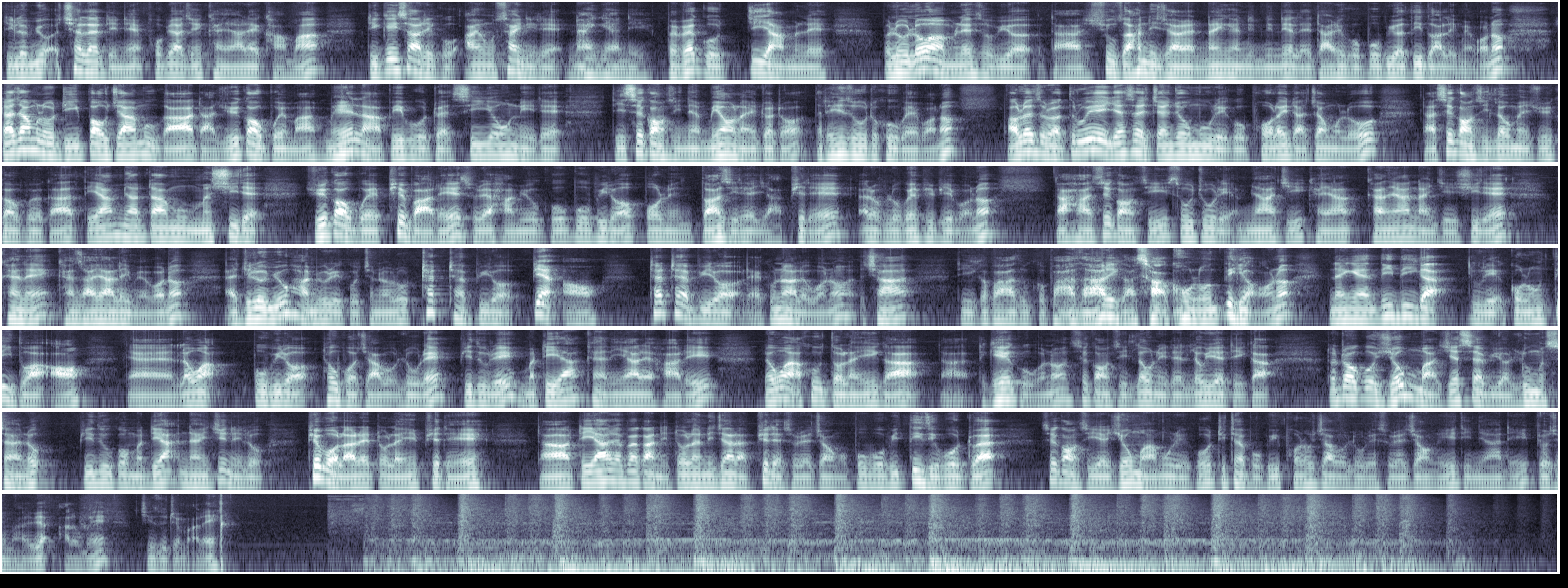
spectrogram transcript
ဒီလိုမျိုးအချက်လက်တွေနဲ့ဖော်ပြခြင်းခံရတဲ့အခါမှာဒီကိစ္စတွေကိုအာယုံဆိုင်နေတဲ့နိုင်ငံတွေဘယ်ဘက်ကိုကြည့်ရမလဲ ဘယ်လိုလုပ်ရမလဲဆိုပြီးတော့ဒါရှုစားနေကြတဲ့နိုင်ငံတွေနေနဲ့လည်းဒါတွေကိုပို့ပြီးတော့သိသွားလိမ့်မယ်ပေါ့နော်ဒါကြောင့်မလို့ဒီပေါက်ကြားမှုကဒါရွေးကောက်ပွဲမှာမဲလာပေးဖို့အတွက်စီးယုံနေတဲ့ဒီစစ်ကောင်စီနဲ့မင်းအောင်လိုင်းအတွက်တော့သတင်းစိုးတစ်ခုပဲပေါ့နော်။ဘာလို့လဲဆိုတော့သူတို့ရဲ့ရက်ဆက်ကြမ်းကြုတ်မှုတွေကိုဖော်လိုက်တာကြောင့်မလို့ဒါစစ်ကောင်စီလုံးမဲ့ရွေးကောက်ပွဲကတရားမျှတမှုမရှိတဲ့ရွေးကောက်ပွဲဖြစ်ပါတယ်ဆိုတဲ့ဟာမျိုးကိုပို့ပြီးတော့ပေါ်လွင်သွားစေတဲ့အရာဖြစ်တယ်။အဲ့တော့ဘယ်လိုပဲဖြစ်ဖြစ်ပေါ့နော်။ဒါဟာစစ်ကောင်စီစိုးကျိုးတွေအများကြီးခံရခံရနိုင်ခြေရှိတယ်။ ခံလဲခံစားရလိမ့်မယ်ပေါ့နော်။အဲဒီလိုမျိုးဟာမျိုးတွေကိုကျွန်တော်တို့ထပ်ထပ်ပြီးတော့ပြန့်အောင်ထပ်ထပ်ပြီးတော့လေခုနလိုပေါ့နော်အခြားဒီကဘာသူကဘာသားတွေကစအကုန်လုံးသိအောင်ပေါ့နော်နိုင်ငံအသီးသီးကလူတွေအကုန်လုံးသိသွားအောင်အဲလုံးဝပို့ပြီးတော့ထုတ်ဖော်ကြဖို့လိုတယ်ပြည်သူတွေမတရားခံနေရတဲ့ဟာတွေလုံးဝအခုတော်လန်ရေးကဒါတကယ်ကိုပေါ့နော်စစ်ကောင်စီလုပ်နေတဲ့လုပ်ရက်တွေကတော်တော်ကိုရုပ်မှရက်ဆက်ပြီးတော့လူမဆန်လို့ပြည်သူကိုမတရားအနိုင်ကျင့်နေလို့ဖြစ်ပေါ်လာတဲ့တော်လန်ရေးဖြစ်တယ် ဒါတရားတဲ့ဘက်ကနေတော်လန်နေကြတာဖြစ်တယ်ဆိုတဲ့အကြောင်းကိုပို့ပို့ပြီးသိစေဖို့အတွက်စစ်ကောင်စီရဲ့ရုံမာမှုတွေကိုဒီထက်ပိုပြီးဖော်ထုတ်ကြဖို့လိုတယ်ဆိုတဲ့အကြောင်းလေးဒီညနေပြောချင်ပါတယ်ဗျအားလုံးပဲကျေးဇူးတင်ပါတယ်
